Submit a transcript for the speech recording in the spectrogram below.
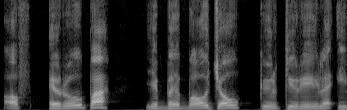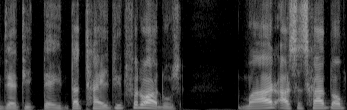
of Europa, je bouwt jouw culturele identiteit. Dat ga je niet verwaarlozen. Maar als het gaat om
